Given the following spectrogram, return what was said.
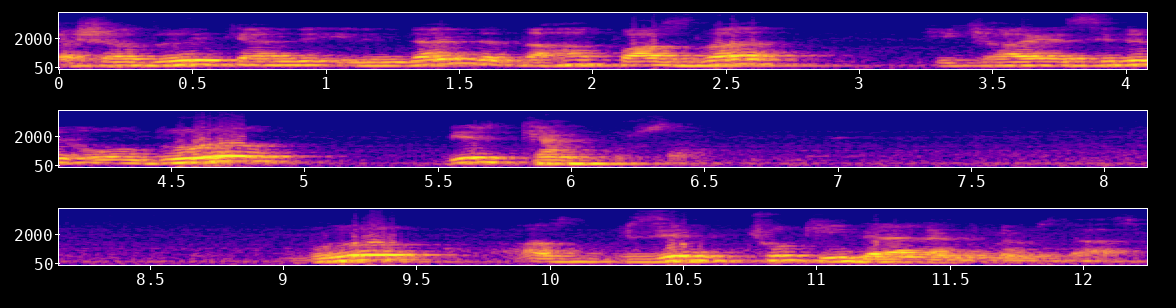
yaşadığı kendi ilinden de daha fazla hikayesinin olduğu bir kent Bursa. Bunu bizim çok iyi değerlendirmemiz lazım.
